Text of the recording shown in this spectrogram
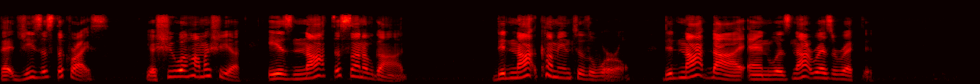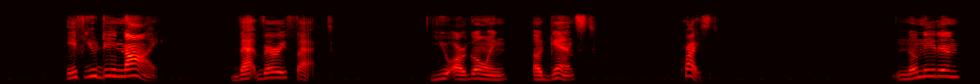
that Jesus the Christ, Yeshua HaMashiach, is not the Son of God, did not come into the world, did not die, and was not resurrected, if you deny that very fact, you are going against Christ. No need in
